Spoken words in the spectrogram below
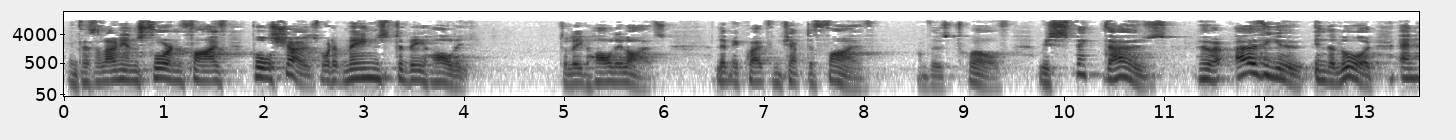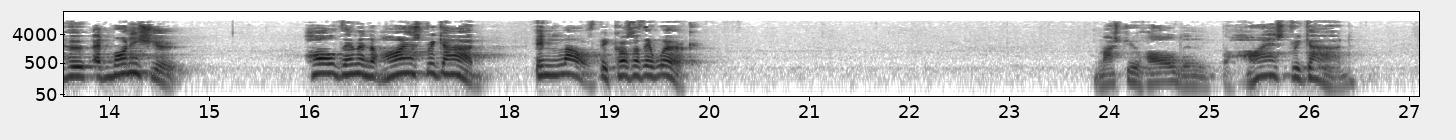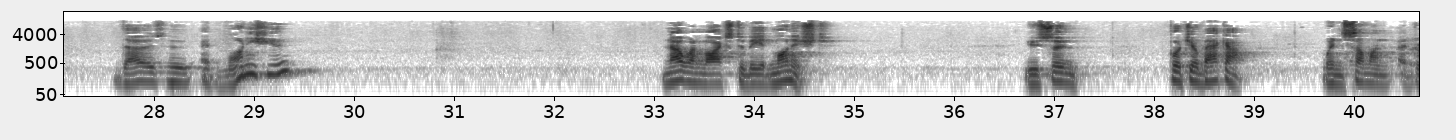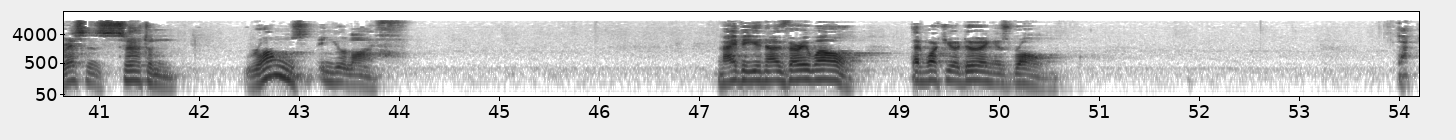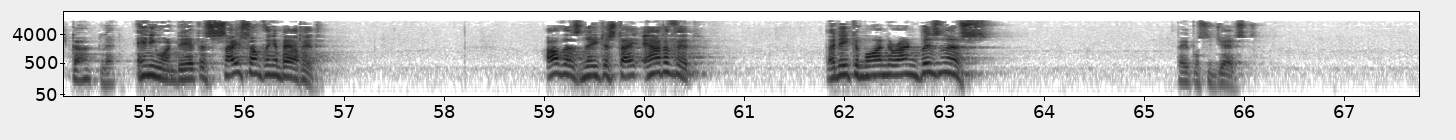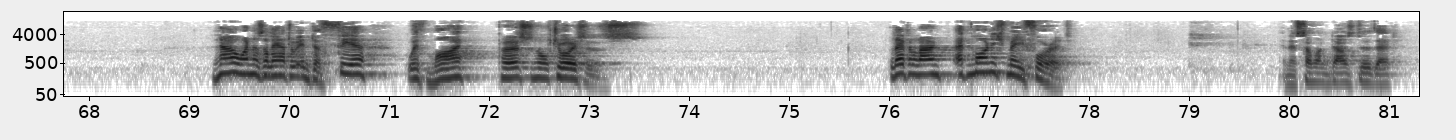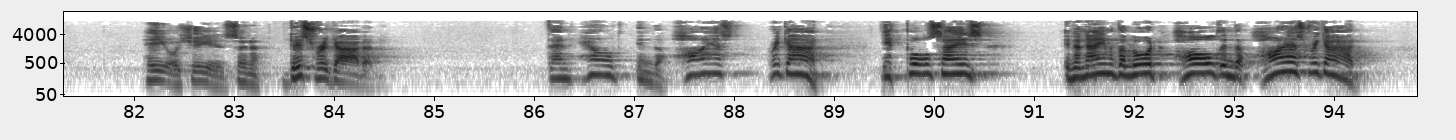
In Thessalonians 4 and 5, Paul shows what it means to be holy, to lead holy lives. Let me quote from chapter 5. from verse 12. Respect those who are over you in the Lord and who admonish you. Hold them in the highest regard in love because of their work. Must you hold in the highest regard those who admonish you? No one likes to be admonished. You soon put your back up when someone addresses certain wrongs in your life. Maybe you know very well that what you're doing is wrong. But don't let anyone dare to say something about it. Others need to stay out of it. They need to mind their own business. People suggest. No one is allowed to interfere with my personal choices. Let alone admonish me for it. And if someone does do that, he or she is sooner disregarded than held in the highest regard. Yet Paul says, in the name of the Lord, hold in the highest regard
